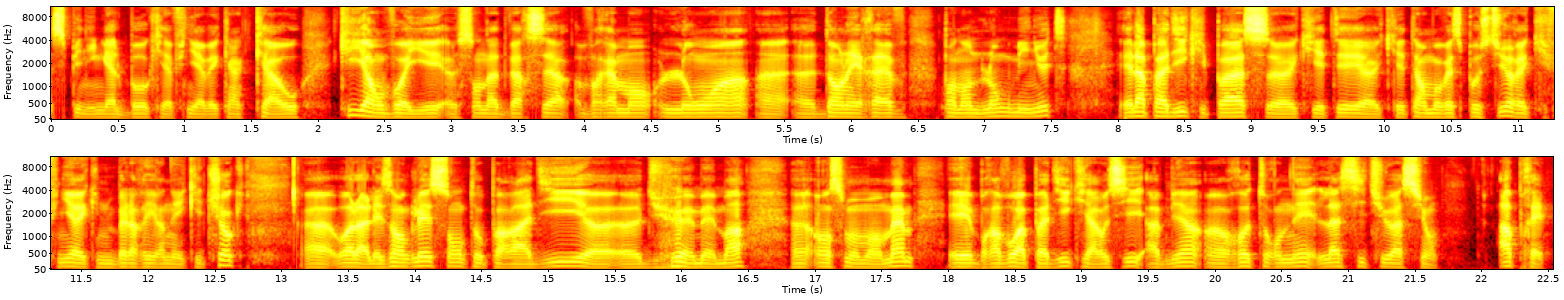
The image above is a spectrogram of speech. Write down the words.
spinning elbow qui a fini avec un KO qui a envoyé son adversaire vraiment loin dans les rêves pendant de longues minutes. Et la Paddy qui passe qui était qui était en mauvaise posture et qui finit avec une belle rear naked choke. Voilà les anglais sont au paradis du MMA en ce moment même. Et bravo à Paddy qui a réussi à bien euh, retourner la situation. Après,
